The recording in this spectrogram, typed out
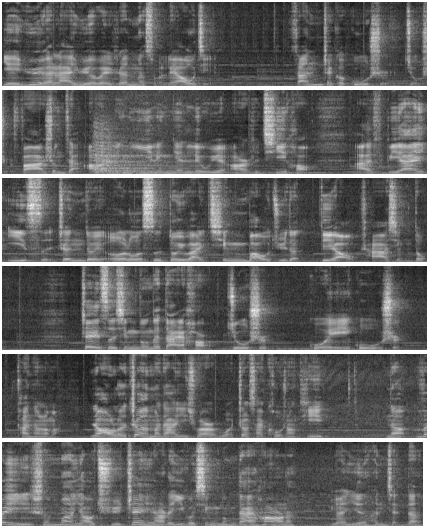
也越来越为人们所了解。咱这个故事就是发生在2010年6月27号，FBI 一次针对俄罗斯对外情报局的调查行动。这次行动的代号就是“鬼故事”，看到了吗？绕了这么大一圈，我这才扣上题。那为什么要取这样的一个行动代号呢？原因很简单，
